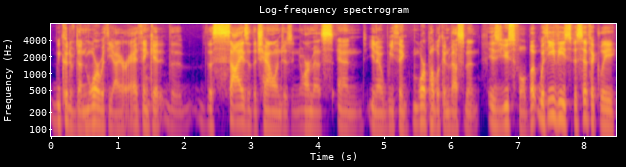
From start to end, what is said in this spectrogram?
we could have done more with the IRA. I think it the the size of the challenge is enormous, and you know we think more public investment is useful. But with EVs specifically,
